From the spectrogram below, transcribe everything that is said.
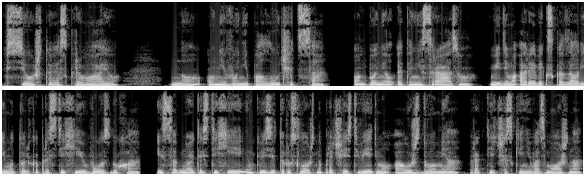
все, что я скрываю. Но у него не получится. Он понял это не сразу. Видимо, Аревик сказал ему только про стихию воздуха. И с одной-то стихией инквизитору сложно прочесть ведьму, а уж с двумя практически невозможно.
